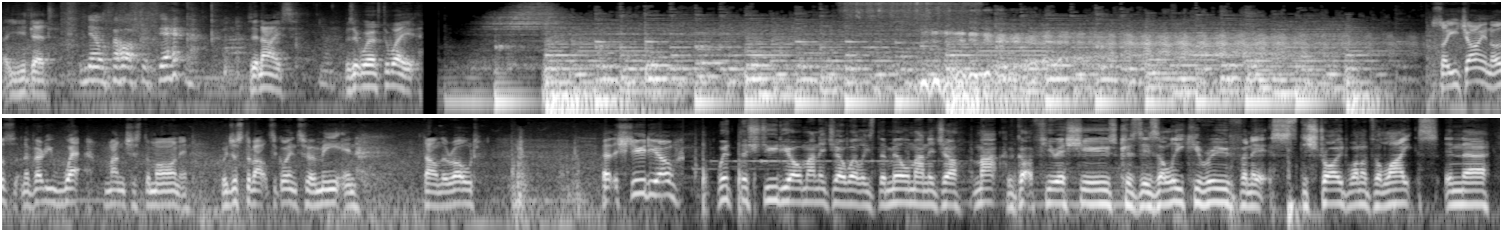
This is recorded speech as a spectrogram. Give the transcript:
Oh, you did. Neil fell off the stick. Is it nice? Was it worth the wait? So you join us on a very wet Manchester morning. We're just about to go into a meeting down the road at the studio. With the studio manager, well he's the mill manager, Matt. We've got a few issues because there's a leaky roof and it's destroyed one of the lights in there.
